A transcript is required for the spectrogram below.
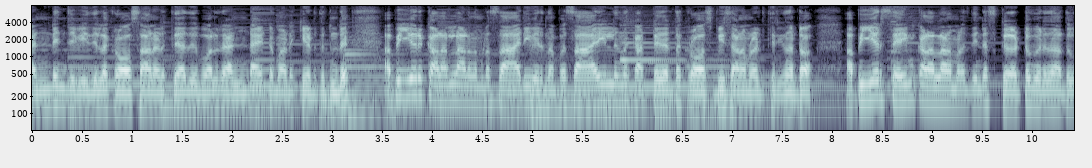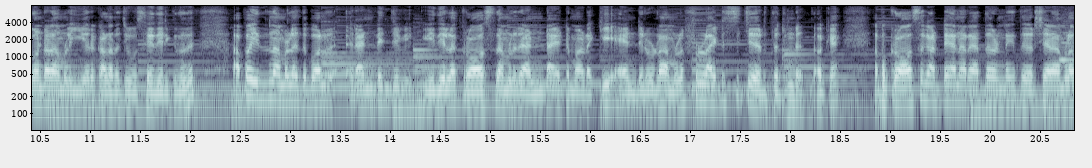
രണ്ട് ഇഞ്ച് വീതിയിലുള്ള ക്രോസ് ആണ് എടുത്തത്. അതുപോലെ രണ്ടായിട്ട് മടക്കി എടുത്തിട്ടുണ്ട്. അപ്പോൾ ഈ ഒരു കളറിലാണ് നമ്മുടെ സാരി വരുന്നത്. അപ്പോൾ സാരിയിൽ നിന്ന് കട്ട് ചെയ്തെടുത്ത ക്രോസ് പീസ് ആണ് നമ്മൾ എടുത്തിരിക്കുന്നത് കേട്ടോ. അപ്പോൾ ഈ ഒരു സെയിം കളറിലാണ് നമ്മൾ ഇതിന്റെ സ്കേർട്ടും വരുന്നത്. അതുകൊണ്ടാണ് നമ്മൾ ഈ ഒരു കളർ ചൂസ് ചെയ്തിരിക്കുന്നത്. അപ്പോൾ ഇത് നമ്മൾ ഇതുപോലെ രണ്ട് ഇഞ്ച് വീതിയുള്ള ക്രോസ് നമ്മൾ രണ്ടായിട്ട് മടക്കി എൻഡിലൂടെ നമ്മൾ ഫുൾ ആയിട്ട് സ്റ്റിച്ച് ചെയ്തെടുത്തിട്ടുണ്ട്. ഓക്കെ അപ്പോൾ ക്രോസ് കട്ട് ചെയ്യാൻ അറിയാത്തതുണ്ടെങ്കിൽ തീർച്ചയായും നമ്മൾ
